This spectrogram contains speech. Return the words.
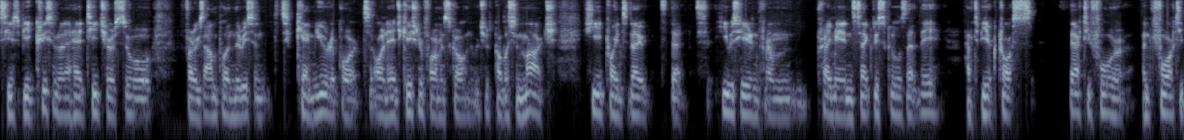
seems to be increasing on a head teacher. So, for example, in the recent CEMU report on education reform in Scotland, which was published in March, he pointed out that he was hearing from primary and secondary schools that they have to be across 34 and 40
